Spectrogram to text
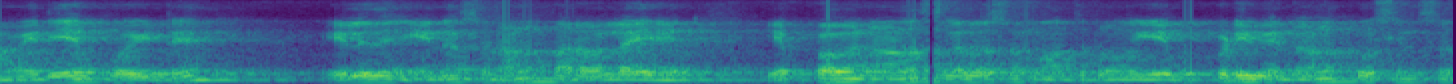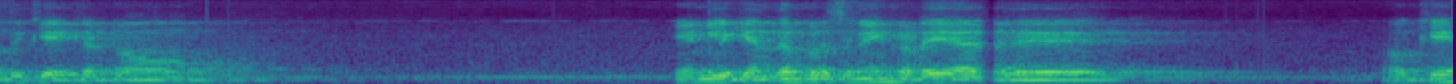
அமைதியாக போயிட்டு எழுது என்ன சொன்னாலும் பரவாயில்ல. எப்போ வேணாலும் சிலபஸை மாற்றட்டும் எப்படி வேணாலும் கொஷின்ஸ் வந்து கேட்கட்டும். எங்களுக்கு எந்த பிரச்சனையும் கிடையாது. ஓகே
